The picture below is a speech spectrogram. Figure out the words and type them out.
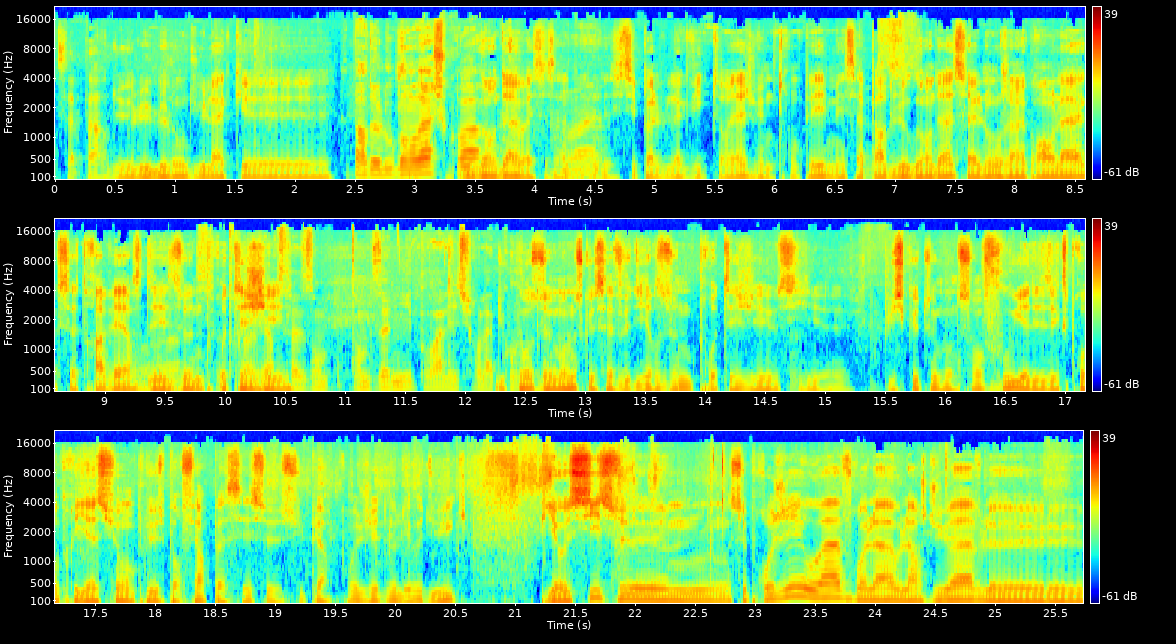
ça part de, le, long du lac. Euh, ça part de l'Ouganda, je crois. L'Ouganda, ouais, c'est ça. C'est pas le lac Victoria, je vais me tromper, mais ça part de l'Ouganda, ça longe un grand lac, ça traverse des zones ça protégées. Tanzanie pour aller sur la Du coup, on se demande ce que ça veut dire, zone protégée aussi, puisque tout le monde s'en fout. Il y a des expropriations en plus pour faire passer ce super projet d'oléoduc. Puis il y a aussi ce, projet au Havre, là, au large du Havre, le,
